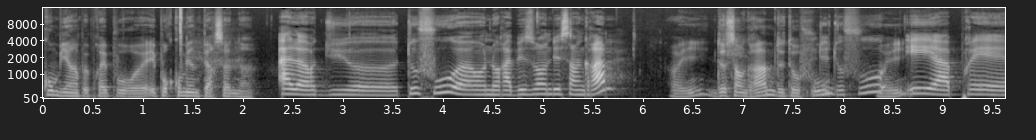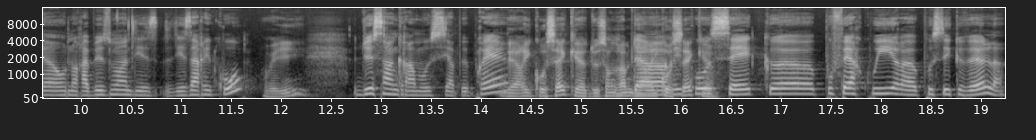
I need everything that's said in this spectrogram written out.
combien à peu près pour, euh, et pour combien de personnes? Alors, du euh, tofu, on aura besoin de 200 grammes Oui, 200 grammes de tofu. de tofu. Oui. Et après, on aura besoin des, des haricots, Oui, 200 grammes aussi à peu près. des haricots secs, 200 grammes de Des haricots secs. haricots secs euh, pour faire cuire euh, pour ceux qui veulent.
